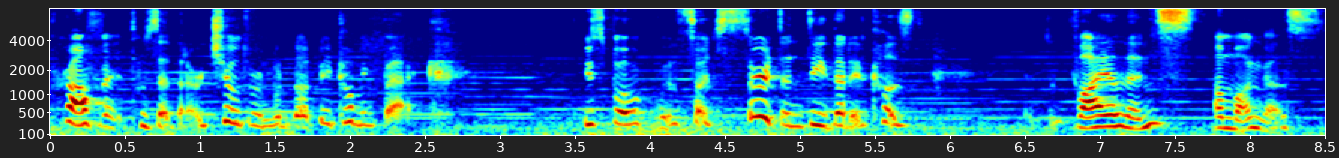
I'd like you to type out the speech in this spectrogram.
prophet, who said that our children would not be coming back. He spoke with such certainty that it caused violence among us.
